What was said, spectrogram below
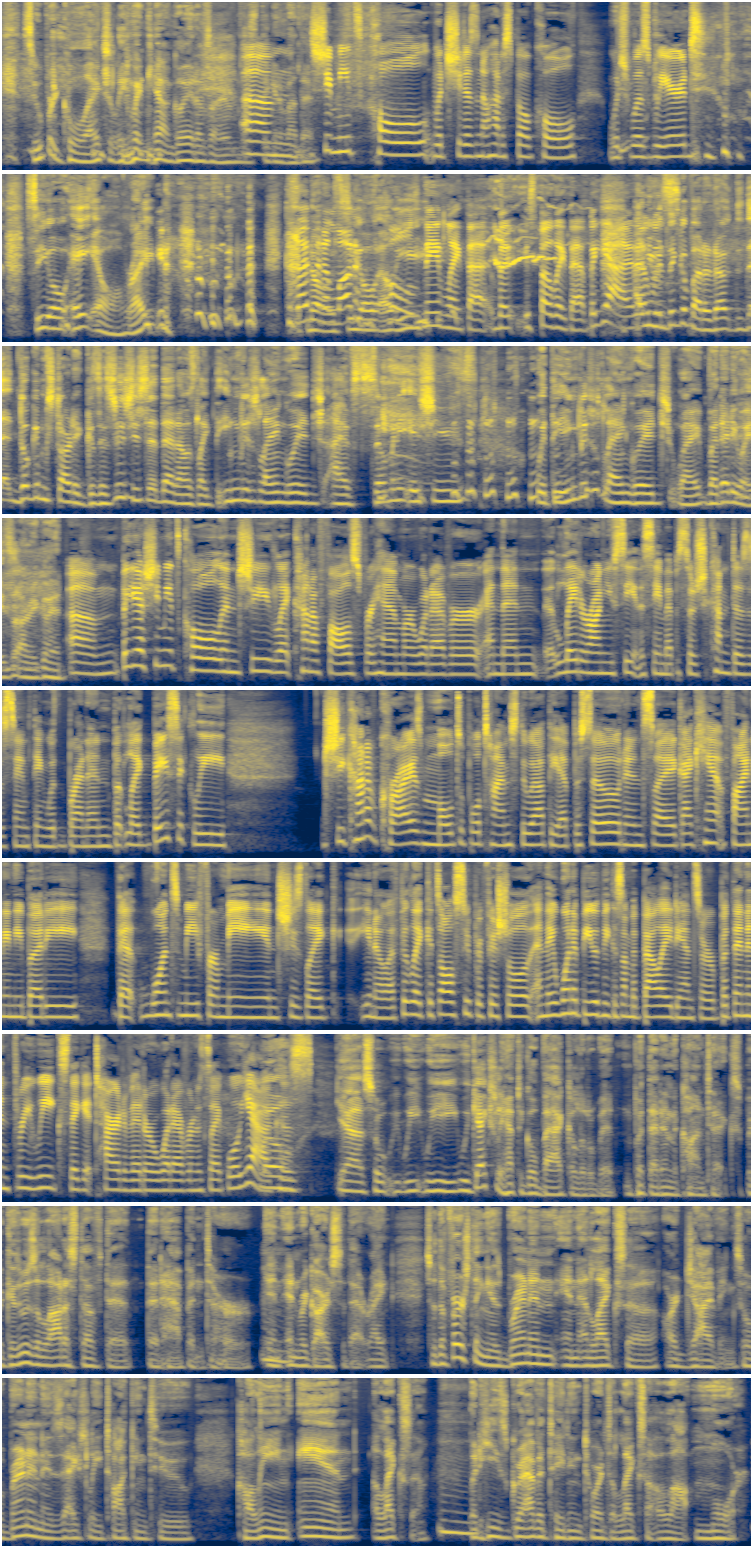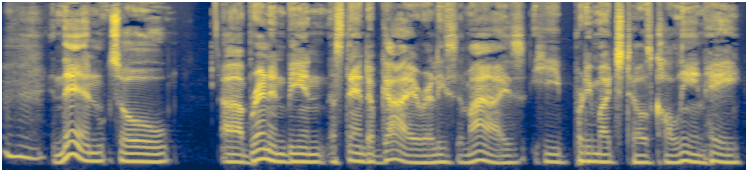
super cool, actually. But yeah, go ahead. I'm sorry. I'm just thinking about that. she meets Cole, which she doesn't know how to spell Cole, which was weird. C O A L, right? Because I've No, met a lot of C-O-L-E. Coles named like that, but spelled like that. But yeah, I didn't even think about it. I- that- don't get me started because as soon as you said that, I was like, the English language. I have so many issues with the English language, right? But anyway, sorry. Go ahead. Um, but yeah, she meets Cole and she like kind of falls for him or whatever. And then later on, you see it in the same episode, she kind of does the same thing with Brennon. But like basically, she kind of cries multiple times throughout the episode. And it's like, I can't find anybody that wants me for me. And she's like, you know, I feel like it's all superficial and they want to be with me because I'm a ballet dancer. But then in three weeks, they get tired of it or whatever. And it's like, well, yeah, Well, because. yeah, so we, we we actually have to go back a little bit and put that into context because there was a lot of stuff that that happened to her in, mm-hmm. in regards to that, right? So the first thing is Brennon and Alexa are jiving. So Brennon is actually talking to Colleen and Alexa, but he's gravitating towards Alexa a lot more. And then so uh, Brennon, being a stand-up guy, or at least in my eyes, he pretty much tells Colleen, "Hey,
